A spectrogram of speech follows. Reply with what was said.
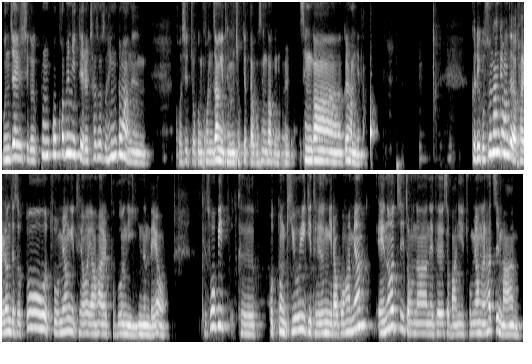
문제의식을 품고 커뮤니티를 찾아서 행동하는 것이 조금 권장이 되면 좋겠다고 생각을, 생각을 합니다. 그리고 순환경제와 관련돼서 또 조명이 되어야 할 부분이 있는데요. 그 소비, 그 보통 기후위기 대응이라고 하면 에너지 전환에 대해서 많이 조명을 하지만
